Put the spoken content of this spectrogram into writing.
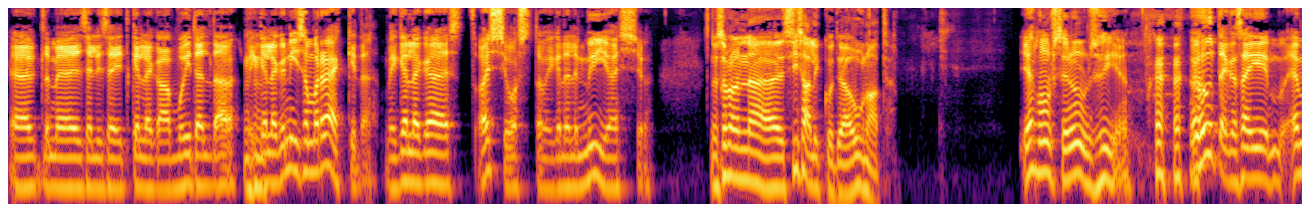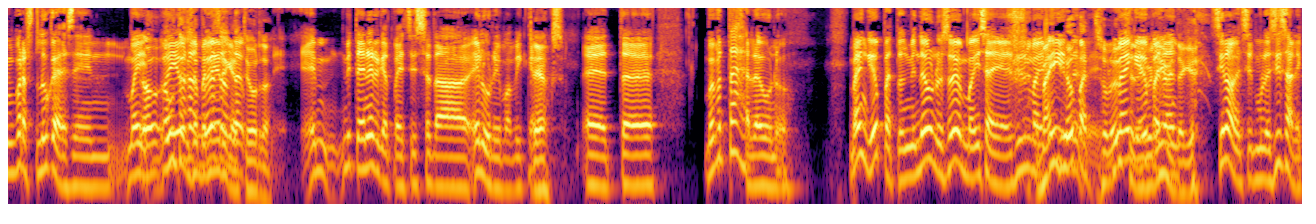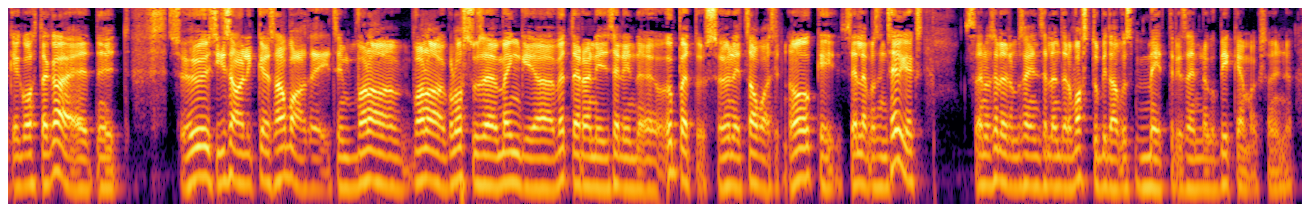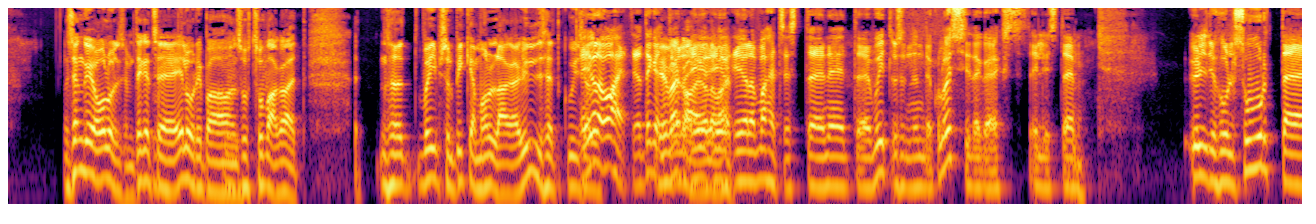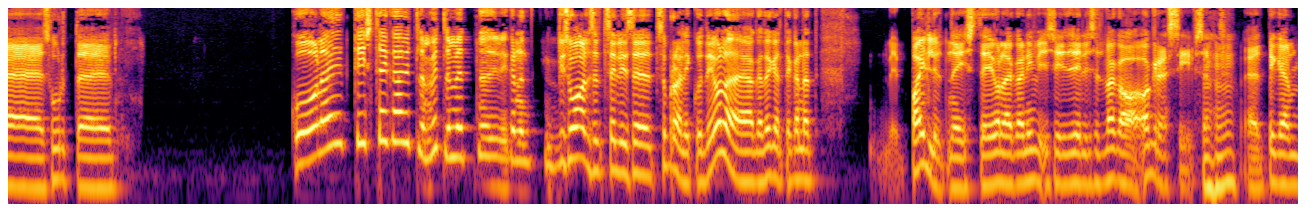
ütleme selliseid, kellega võidelda või mm -hmm. kellega niisama rääkida või kelle käest asju osta või kellele müüa asju. no sul on sisalikud ja õunad jah, ma unustasin õunu süüa. õuntega sai, ma pärast lugesin. õuntega saab energiat juurde. mitte energiat, vaid siis seda eluriba pikemaks, et äh, ma ei pannud tähele õunu. mäng ei õpetanud mind õunu sööma ise ja siis ma mäng ei õpeta sulle üldse niikuinii midagi. sina ütlesid mulle sisalike kohta ka, et nüüd söö sisalikke sabaseid, siin vana, vana kolossuse mängija, veterani selline õpetus, söö neid sabasid, no okei okay,, selle ma sain selgeks, no sellele ma sain selle endale vastupidavusmeetri sain nagu pikemaks, on ju no see on kõige olulisem, tegelikult see eluriba on suht suva ka, et, et see võib sul pikem olla, aga üldiselt kui ei ole vahet. Ja tegelikult ei, ei, ei, ole, ei, ei ole vahet, sest need võitlused nende kolossidega ehk siis selliste mm. üldjuhul suurte, suurte kooletistega, ütleme, ütleme, et ega nad visuaalselt sellised sõbralikud ei ole, aga tegelikult ega nad paljud neist ei ole ka niiviisi sellised väga agressiivsed mm, -hmm. et pigem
